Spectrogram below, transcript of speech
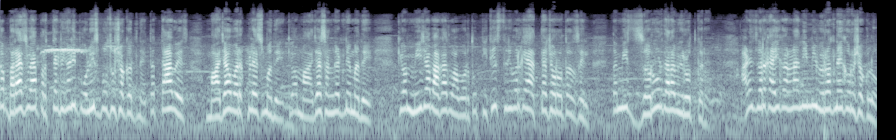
तर बऱ्याच वेळा प्रत्येक ठिकाणी पोलीस पोचू शकत नाही. तर त्यावेळेस माझ्या वर्कप्लेसमध्ये किंवा माझ्या संघटनेमध्ये किंवा मी ज्या भागात वावरतो तिथे स्त्रीवर काही अत्याचार होत असेल तर मी जरूर त्याला विरोध करेन. आणि जर काही कारणाने मी विरोध नाही करू शकलो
